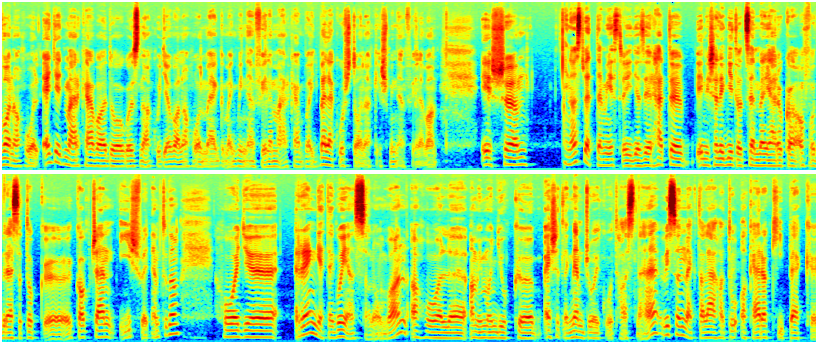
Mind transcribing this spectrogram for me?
Van, ahol egy-egy márkával dolgoznak, ugye van, ahol meg, meg mindenféle márkába így belekóstolnak, és mindenféle van. És én azt vettem észre így azért, hát én is elég nyitott szemmel járok a, a fodrászatok kapcsán is, vagy nem tudom, hogy rengeteg olyan szalon van, ahol, ami mondjuk esetleg nem joykót használ, viszont megtalálható akár a képek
